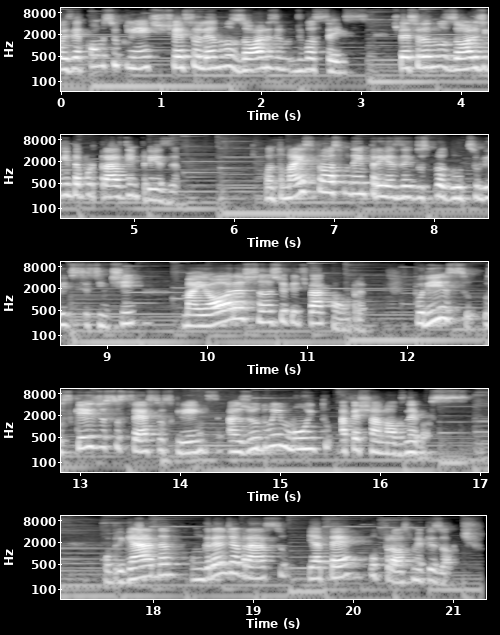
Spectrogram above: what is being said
pois é como se o cliente estivesse olhando nos olhos de vocês, estivesse olhando nos olhos de quem está por trás da empresa. Quanto mais próximo da empresa e dos produtos o lead se sentir, maior a chance de efetivar a compra. Por isso, os cases de sucesso dos clientes ajudam e muito a fechar novos negócios. Obrigada, um grande abraço e até o próximo episódio.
